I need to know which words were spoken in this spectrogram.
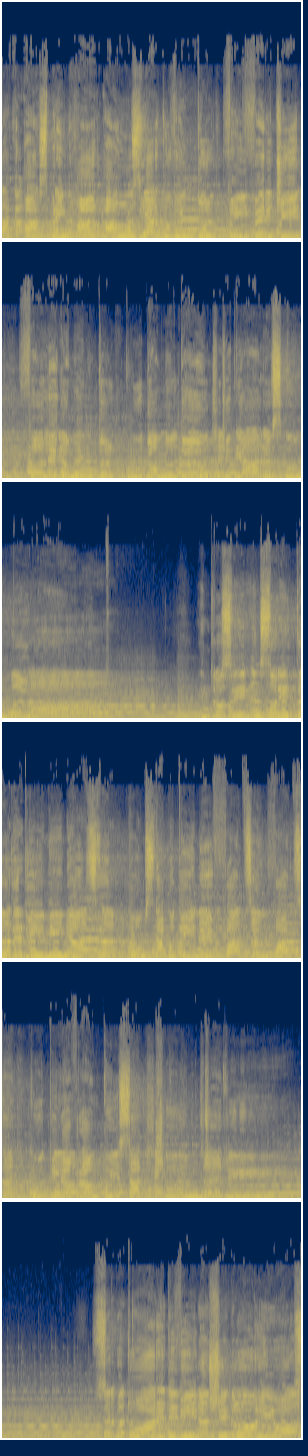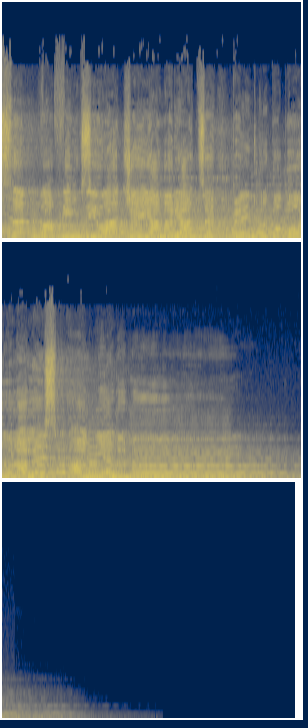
Dacă azi prin har auzi iar cuvântul, Fii fericit, fă legământul Cu Domnul tău ce te-a răscumpărat. Într-o zi însorită de dimineață, Vom sta cu tine față în față, Cu tine Avram, cu Isaac și cu Sărbătoare divină și glorioasă Va fi în ziua aceea măreață Pentru poporul ales al mielului.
